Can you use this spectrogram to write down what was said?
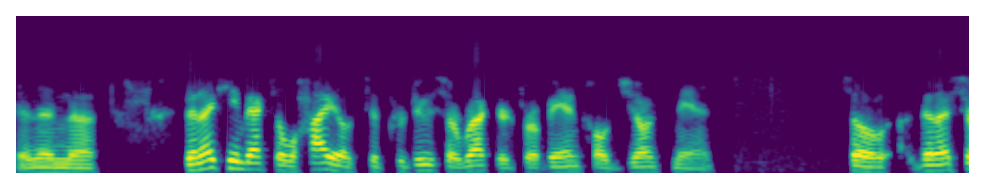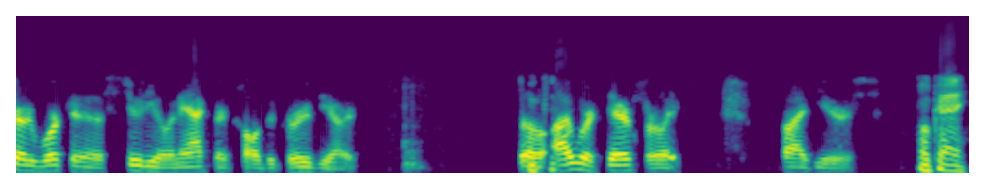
and then uh, then I came back to Ohio to produce a record for a band called Junkman. So then I started working in a studio in Akron called the Grooveyard. So Okay. I worked there for like five years, Okay.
